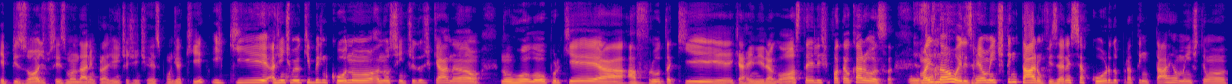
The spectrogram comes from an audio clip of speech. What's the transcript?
episódio, pra vocês mandarem pra gente, a gente responde aqui. E que a gente meio que brincou no, no sentido de que, ah, não, não rolou porque a, a fruta que, que a Renira gosta, ele chupa até o caroço. Exato. Mas não, eles realmente tentaram, fizeram esse acordo para tentar realmente ter, uma,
